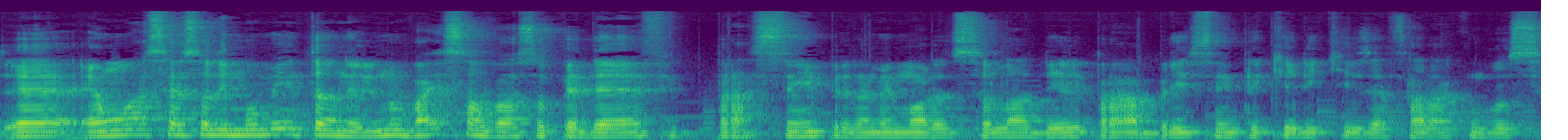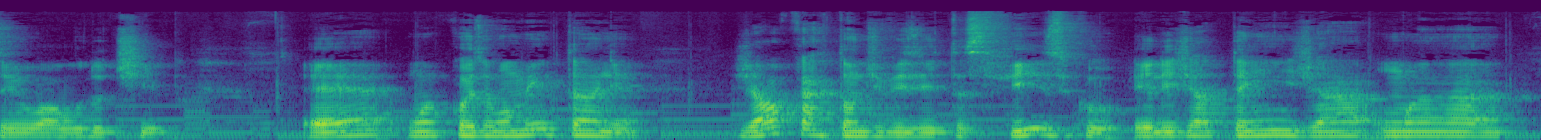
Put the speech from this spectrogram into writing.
É, é um acesso ali momentâneo, ele não vai salvar seu PDF para sempre na memória do celular dele para abrir sempre que ele quiser falar com você ou algo do tipo. É uma coisa momentânea. Já o cartão de visitas físico, ele já tem já uma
